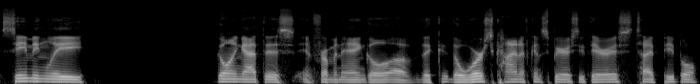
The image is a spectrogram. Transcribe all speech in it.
seemingly going at this and from an angle of the the worst kind of conspiracy theorist type people.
